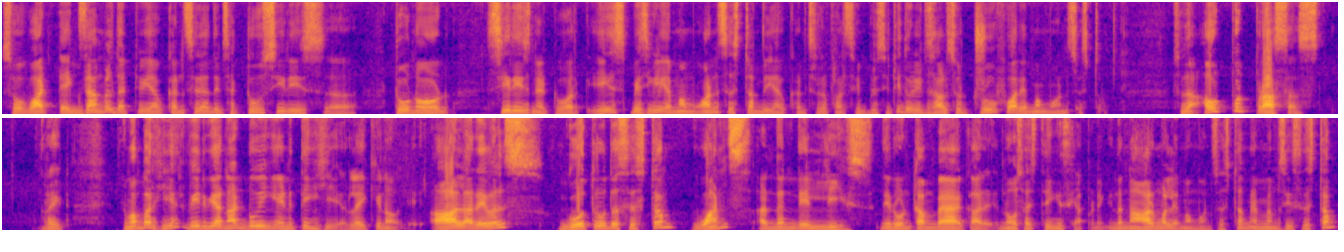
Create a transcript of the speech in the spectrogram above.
So, what the example that we have considered it is a 2 series, uh, 2 node series network is basically MM1 system we have considered for simplicity though it is also true for MM1 system. So, the output process right remember here we, we are not doing anything here. Like you know all arrivals go through the system once and then they leaves. They do not come back or no such thing is happening. In the normal MM1 system MMC system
